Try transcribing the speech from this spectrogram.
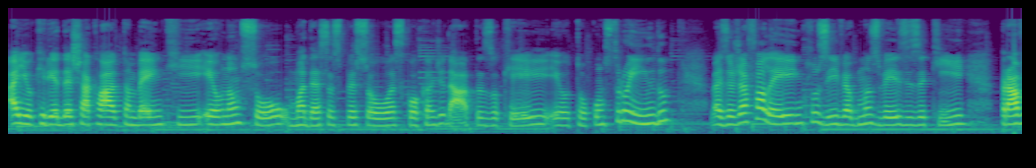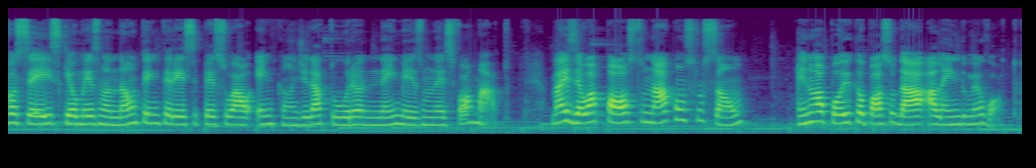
Aí eu queria deixar claro também que eu não sou uma dessas pessoas co-candidatas, ok? Eu tô construindo, mas eu já falei, inclusive, algumas vezes aqui para vocês que eu mesma não tenho interesse pessoal em candidatura, nem mesmo nesse formato mas eu aposto na construção e no apoio que eu posso dar além do meu voto.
